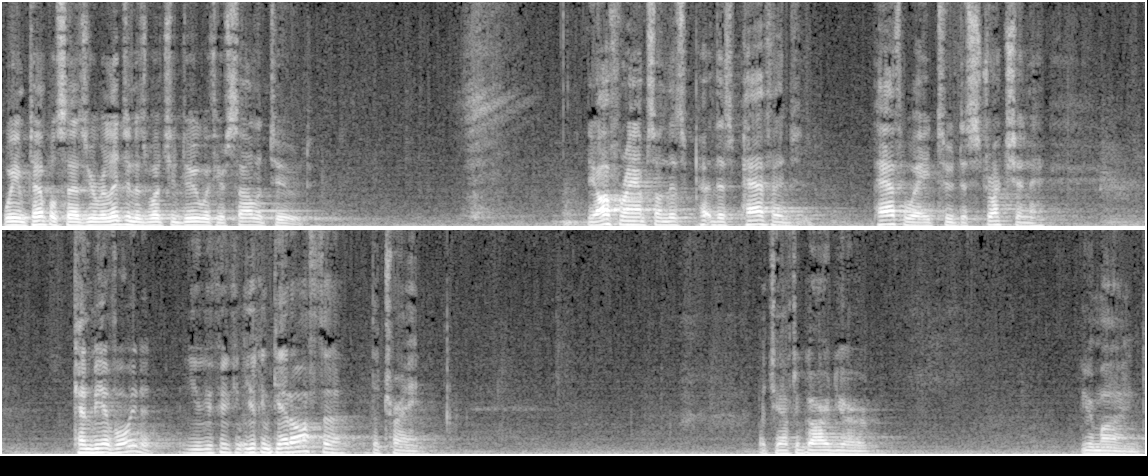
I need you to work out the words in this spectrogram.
William Temple says, Your religion is what you do with your solitude. The off ramps on this, this passage, pathway to destruction can be avoided. You, you, can, you can get off the, the train. But you have to guard your, your mind.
